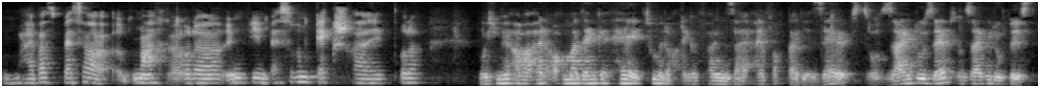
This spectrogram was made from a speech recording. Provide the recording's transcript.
mal was besser macht Ja. oder irgendwie einen besseren Gag schreibt oder Wo ich mir aber halt auch immer denke, hey, tu mir doch einen Gefallen, sei einfach bei dir selbst. So, sei du selbst und sei wie du bist.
